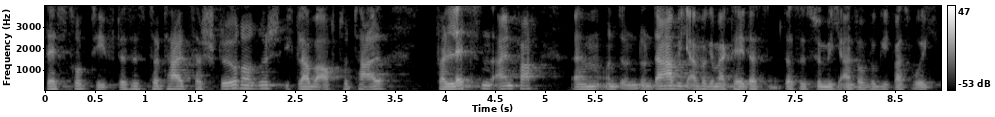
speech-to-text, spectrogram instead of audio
destruktiv, das ist total zerstörerisch, ich glaube auch total verletzend einfach. Ähm, und, und, und da habe ich einfach gemerkt, hey, das, das ist für mich einfach wirklich was, wo ich,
